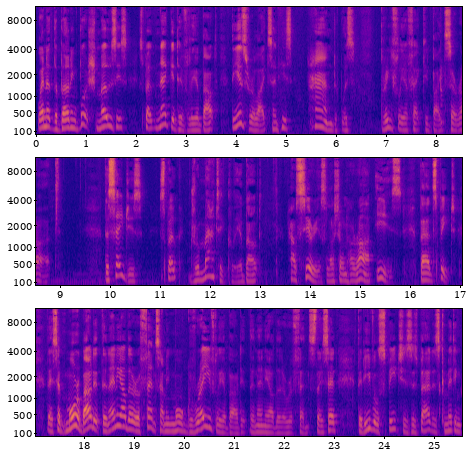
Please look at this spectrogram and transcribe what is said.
when at the burning bush Moses spoke negatively about the Israelites and his hand was briefly affected by tzarat. The sages spoke dramatically about how serious Lashon Hara is, bad speech. They said more about it than any other offense, I mean, more gravely about it than any other offense. They said that evil speech is as bad as committing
